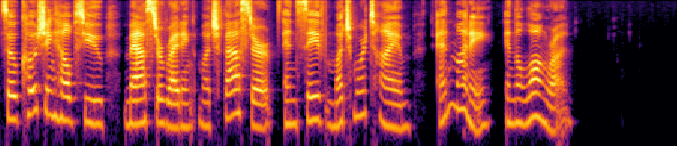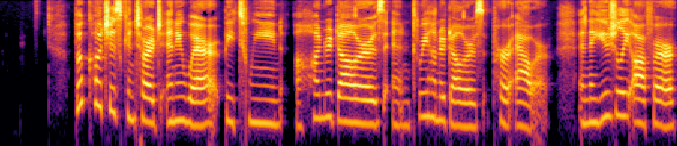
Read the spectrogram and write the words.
So, coaching helps you master writing much faster and save much more time and money in the long run. Book coaches can charge anywhere between $100 and $300 per hour, and they usually offer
